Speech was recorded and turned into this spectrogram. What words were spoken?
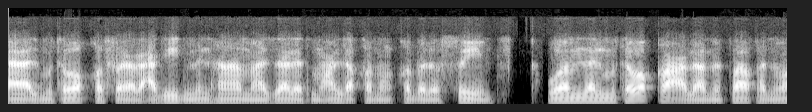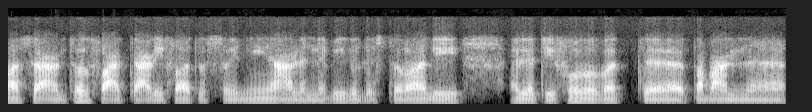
المتوقفة العديد منها ما زالت معلقة من قبل الصين. ومن المتوقع على نطاق واسع أن ترفع التعريفات الصينية على النبيذ الاستيرادي التي فرضت طبعا آه،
